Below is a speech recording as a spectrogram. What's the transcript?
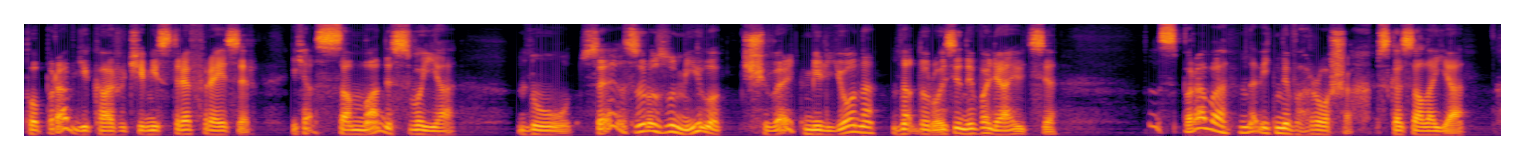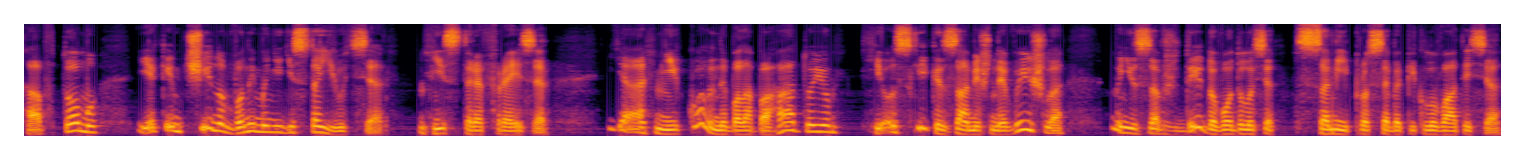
По правді кажучи, містере Фрейзер, я сама не своя. Ну, це зрозуміло, чверть мільйона на дорозі не валяються. Справа навіть не в грошах, сказала я, а в тому, яким чином вони мені дістаються. Містере Фрейзер, я ніколи не була багатою, і оскільки заміж не вийшла, мені завжди доводилося самій про себе піклуватися.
